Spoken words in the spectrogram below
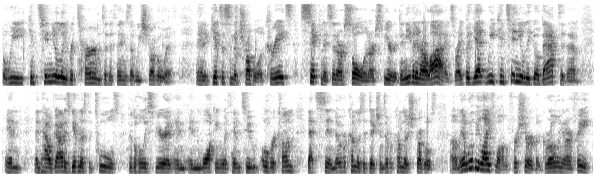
but we continually return to the things that we struggle with. And it gets us into trouble. It creates sickness in our soul, in our spirit, and even in our lives, right? But yet we continually go back to them and and how God has given us the tools through the Holy Spirit and, and walking with Him to overcome that sin, to overcome those addictions, overcome those struggles. Um, and it will be lifelong for sure, but growing in our faith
